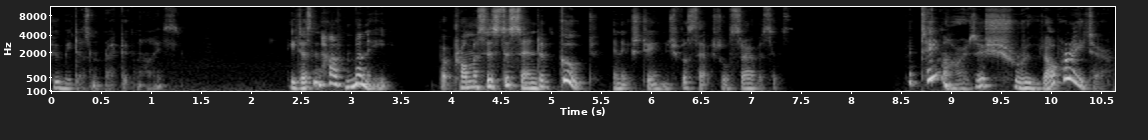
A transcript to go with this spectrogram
whom he doesn't recognise. He doesn't have money, but promises to send a goat in exchange for sexual services. But Tamar is a shrewd operator.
